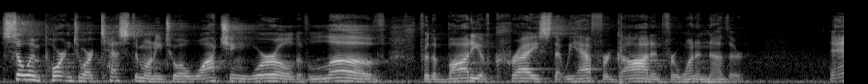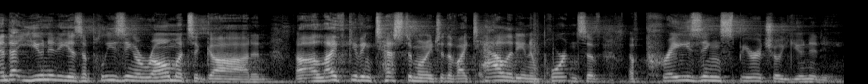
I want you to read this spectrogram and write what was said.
so important to our testimony to a watching world of love for the body of Christ that we have for God and for one another. And that unity is a pleasing aroma to God and a life giving testimony to the vitality and importance of, of praising spiritual unity.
